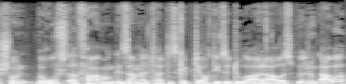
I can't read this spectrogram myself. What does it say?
schon Berufserfahrung gesammelt hat. Es gibt ja auch diese duale Ausbildung, aber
